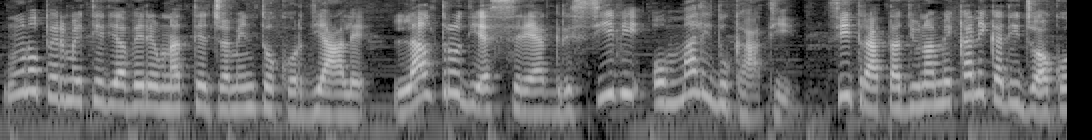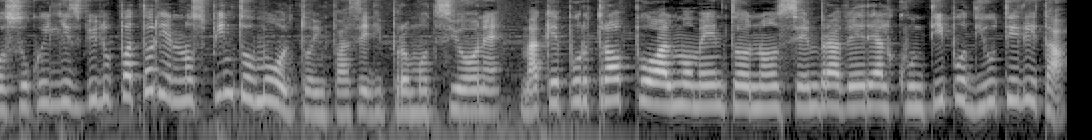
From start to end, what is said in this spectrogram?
Uno permette di avere un atteggiamento cordiale, l'altro di essere aggressivi o maleducati. Si tratta di una meccanica di gioco su cui gli sviluppatori hanno spinto molto in fase di promozione, ma che purtroppo al momento non sembra avere alcun tipo di utilità.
